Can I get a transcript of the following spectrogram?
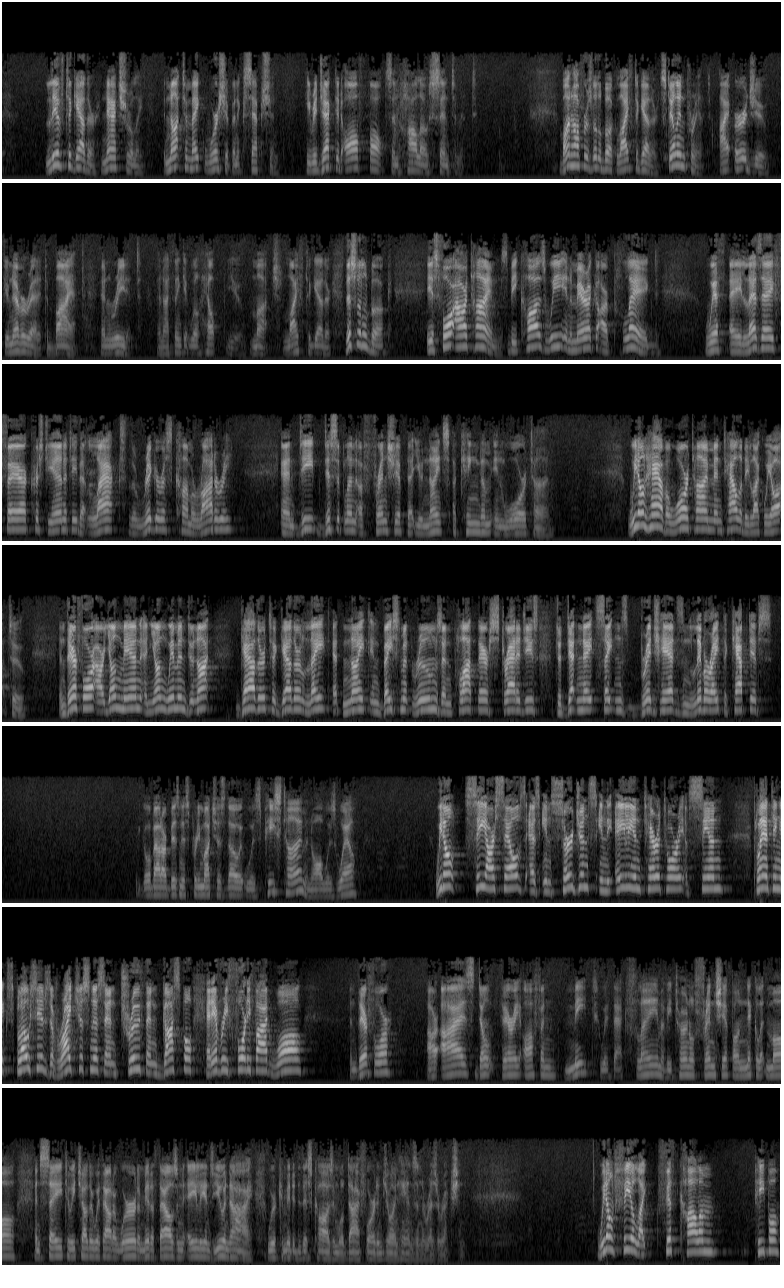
live together naturally, not to make worship an exception. He rejected all false and hollow sentiment. Bonhoeffer's little book, Life Together, still in print. I urge you, if you've never read it, to buy it and read it. And I think it will help you much. Life Together. This little book is for our times because we in America are plagued with a laissez faire Christianity that lacks the rigorous camaraderie and deep discipline of friendship that unites a kingdom in wartime. We don't have a wartime mentality like we ought to. And therefore, our young men and young women do not gather together late at night in basement rooms and plot their strategies to detonate Satan's bridgeheads and liberate the captives. We go about our business pretty much as though it was peacetime and all was well. We don't see ourselves as insurgents in the alien territory of sin, planting explosives of righteousness and truth and gospel at every fortified wall, and therefore our eyes don't very often meet with that flame of eternal friendship on Nicollet Mall and say to each other without a word amid a thousand aliens, You and I, we're committed to this cause and will die for it and join hands in the resurrection. We don't feel like fifth column people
